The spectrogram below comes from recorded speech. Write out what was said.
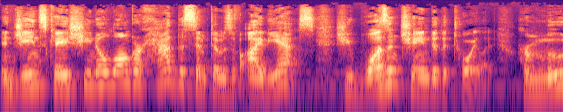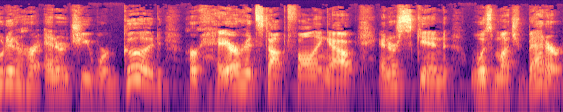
In Jean's case, she no longer had the symptoms of IBS. She wasn't chained to the toilet. Her mood and her energy were good, her hair had stopped falling out, and her skin was much better.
